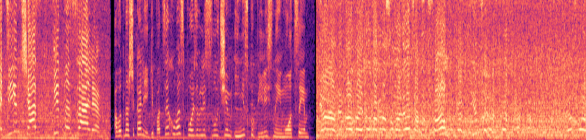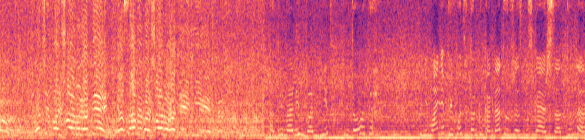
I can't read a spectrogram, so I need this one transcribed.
один час в фитнес-зале. А вот наши коллеги по цеху воспользовались случаем и не скупились на эмоции. Я летал до этого только на самолете, а тут сам, как птица. Очень большой воробей. Я самый большой воробей в мире. Адреналин бомбит, притом это понимание приходит только когда ты уже спускаешься оттуда.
